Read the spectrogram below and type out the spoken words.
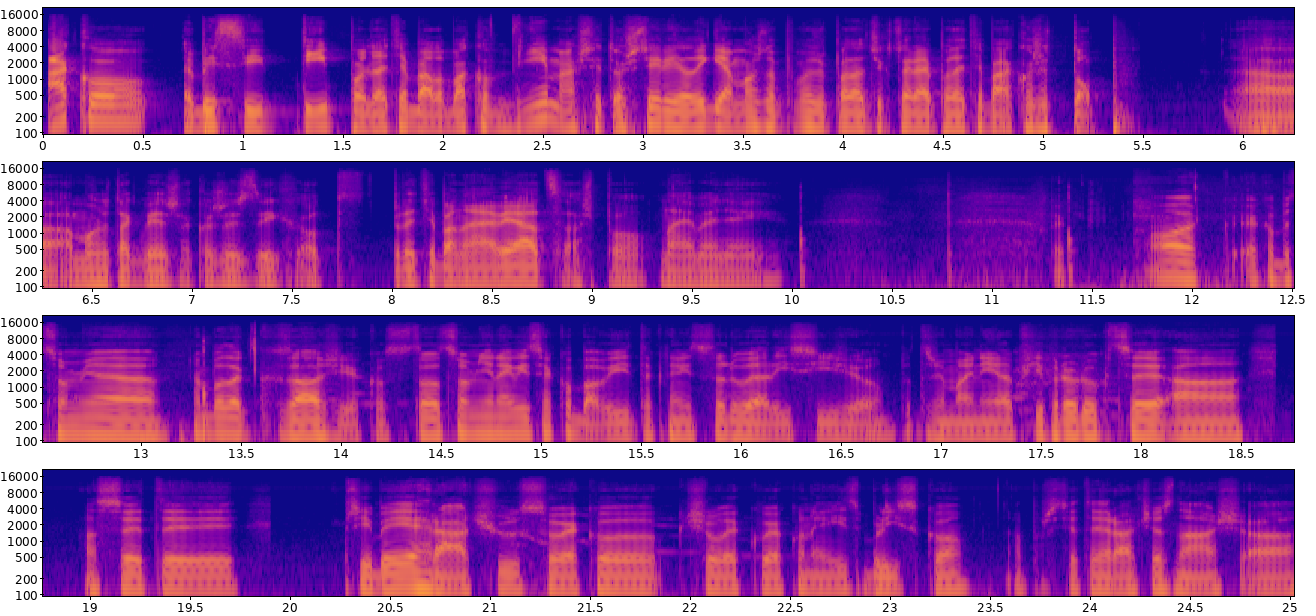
Ako by si ty podľa teba, alebo ako vnímaš tieto 4 ligy a možno môžeš povedať, že ktorá je podľa teba akože top a, a možno tak vieš, akože z ich od pre teba najviac až po najmenej. Tak, no, tak jakoby co mě, nebo tak záží, jako z toho, co mě nejvíc jako baví, tak nejvíc sleduje LEC, že jo, protože mají nejlepší produkci a asi ty příběhy hráčů jsou jako k člověku jako nejvíc blízko a prostě ty hráče znáš a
